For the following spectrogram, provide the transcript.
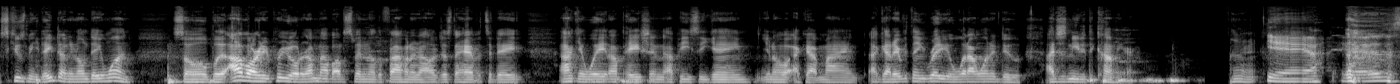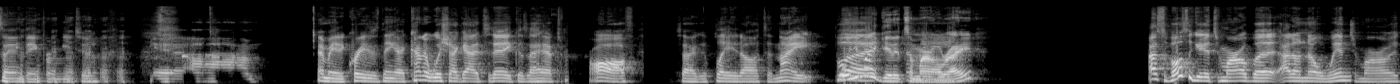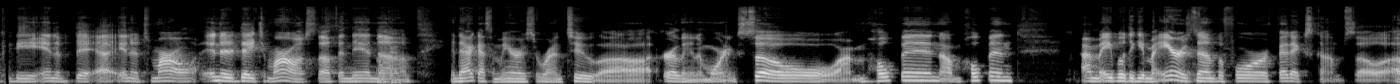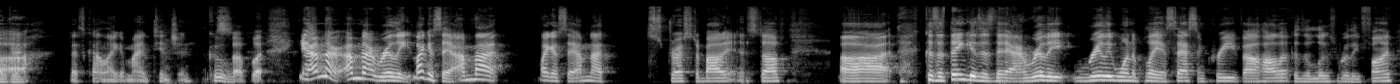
excuse me, they've done it on day one. So, but I've already pre-ordered. I'm not about to spend another five hundred dollars just to have it today. I can wait. I'm patient. I PC game. You know, I got mine. I got everything ready of what I want to do. I just needed to come here. All right. Yeah, yeah, it's the same thing for me too. Yeah. Um, I mean, the craziest thing. I kind of wish I got it today because I have to off so I could play it all tonight. But well, you might get it tomorrow, I mean, right? I was supposed to get it tomorrow, but I don't know when tomorrow. It could be end of the uh, end of tomorrow, end of the day tomorrow and stuff. And then okay. um, and then I got some errands to run too uh, early in the morning. So I'm hoping I'm hoping I'm able to get my errands done before FedEx comes. So uh, okay. that's kind of like my intention. Cool. stuff. But yeah, I'm not I'm not really like I said I'm not like I said I'm not stressed about it and stuff. Uh, because the thing is, is that I really, really want to play Assassin's Creed Valhalla because it looks really fun.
